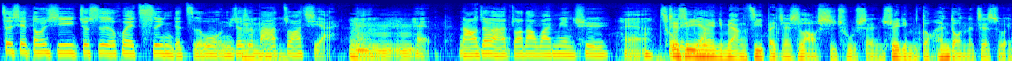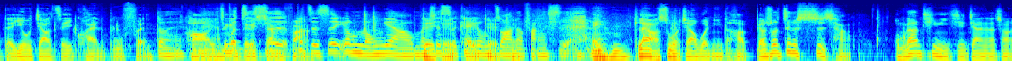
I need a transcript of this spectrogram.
这些东西，就是会吃你的植物，你就是把它抓起来，嗯嗯嗯，嘿，然后再把它抓到外面去，哎呀这是因为你们两个自己本身是老师出身，所以你们懂很懂得这所谓的幼教这一块的部分。对，好，这个这个想法不。只是用农药，我们其实可以用抓的方式啊。哎，赖老师，我就要问你的哈，比方说这个市场，我们刚刚听你以前讲讲说，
